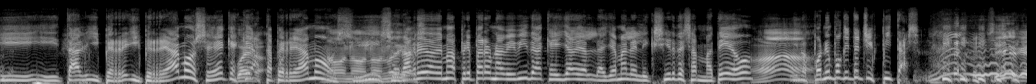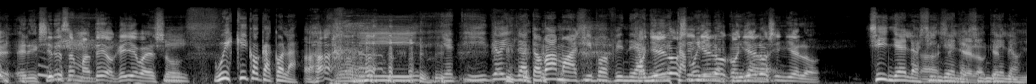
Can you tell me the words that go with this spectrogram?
y, y tal, y, perre- y perreamos, ¿eh? Que es Bueno, que hasta perreamos. no, no, sí. además prepara una bebida que ella la, la llama el elixir de San Mateo Ah. y nos pone un poquito chispitas. Sí, ¿qué? Elixir de San Mateo, ¿qué lleva eso? Sí. Whisky, Coca-Cola. Y, y, la tomamos así por fin de año. ¿Con hielo, está sin hielo, con hielo, sin hielo? Sin hielo, Ah, sin, hielo, sin qué hielo, sin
